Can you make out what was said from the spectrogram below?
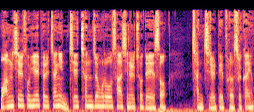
왕실 소유의 별장인 제천정으로 사신을 초대해서 잔치를 베풀었을까요?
